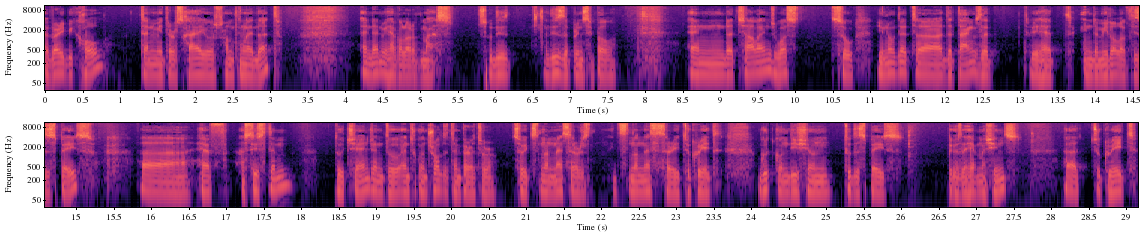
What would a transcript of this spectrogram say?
a very big hole 10 meters high or something like that and then we have a lot of mass. So this this is the principle, and the challenge was so you know that uh, the tanks that we had in the middle of this space uh, have a system to change and to and to control the temperature. So it's not necessary. It's not necessary to create good condition to the space because they have machines uh, to create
